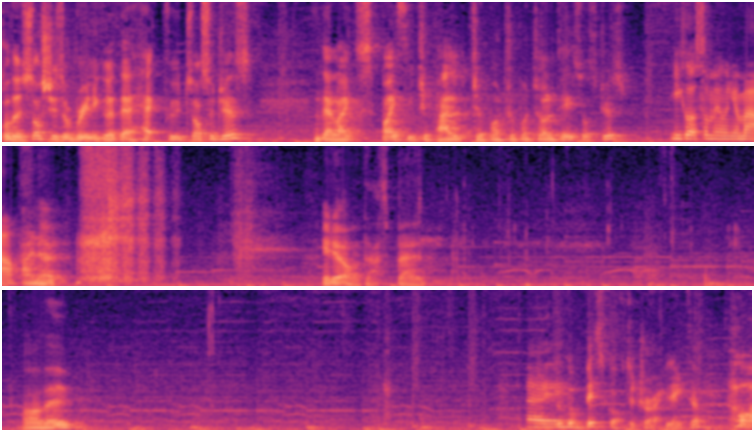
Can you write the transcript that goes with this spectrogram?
Oh, those sausages are really good. They're heck food sausages. They're like spicy chipal chipotle sausages. You got something on your mouth. I know. It, oh, that's bang. Arvo. We've got Biscoff to try later. Oh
